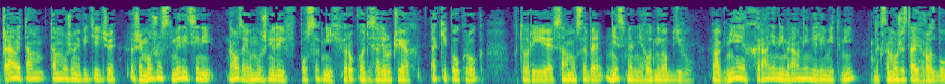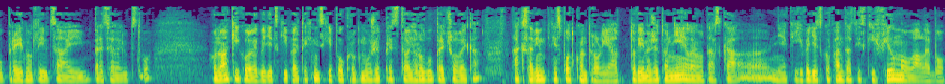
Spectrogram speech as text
práve tam, tam môžeme vidieť, že, že možnosti medicíny naozaj umožnili v posledných rokoch a desaťročiach taký pokrok, ktorý je sám o sebe nesmierne hodný obdivu. No ak nie je chránený mravnými limitmi, tak sa môže stať hrozbou pre jednotlivca aj pre celé ľudstvo. Ono akýkoľvek vedecký a technický pokrok môže predstavať hrozbu pre človeka, ak sa vymkne spod kontroly. A to vieme, že to nie je len otázka e, nejakých vedecko-fantastických filmov alebo,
